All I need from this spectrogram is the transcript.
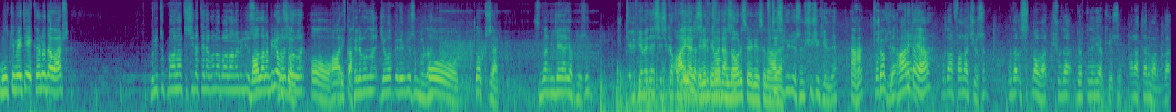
multimedya ekranı da var. Bluetooth bağlantısıyla telefona bağlanabiliyorsun. Bağlanabiliyor musun? Radyo var. Oo harika. Telefonla cevap verebiliyorsun buradan. Oo çok güzel. Şuradan ince yer yapıyorsun. Şu telif yemeden sesi kapatalım Aynen da telif sıkıntı yemeden olmasın. doğru söylüyorsun Vitesi abi. görüyorsun şu şekilde. Aha. Çok Çok, güzel. harika Aynen. ya. Buradan fan açıyorsun. Burada ısıtma var. Şurada dörtlüleri yakıyorsun. Anahtar var burada.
